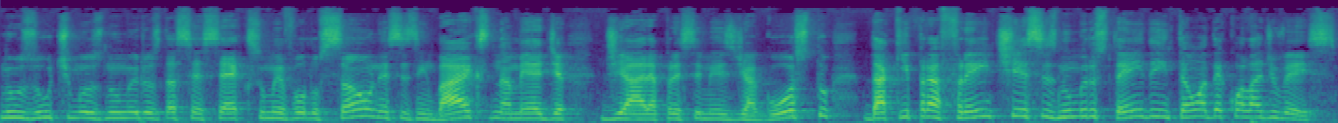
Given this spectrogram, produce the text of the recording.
nos últimos números da CSEX uma evolução nesses embarques, na média diária para esse mês de agosto. Daqui para frente, esses números tendem então a decolar de vez.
